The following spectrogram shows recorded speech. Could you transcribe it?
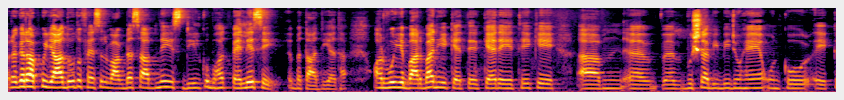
और अगर आपको याद हो तो फैसल वावडा साहब ने इस डील को बहुत पहले से बता दिया था और वो ये बार बार ये कहते, कह रहे थे कि बुशरा बीबी जो हैं, उनको एक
